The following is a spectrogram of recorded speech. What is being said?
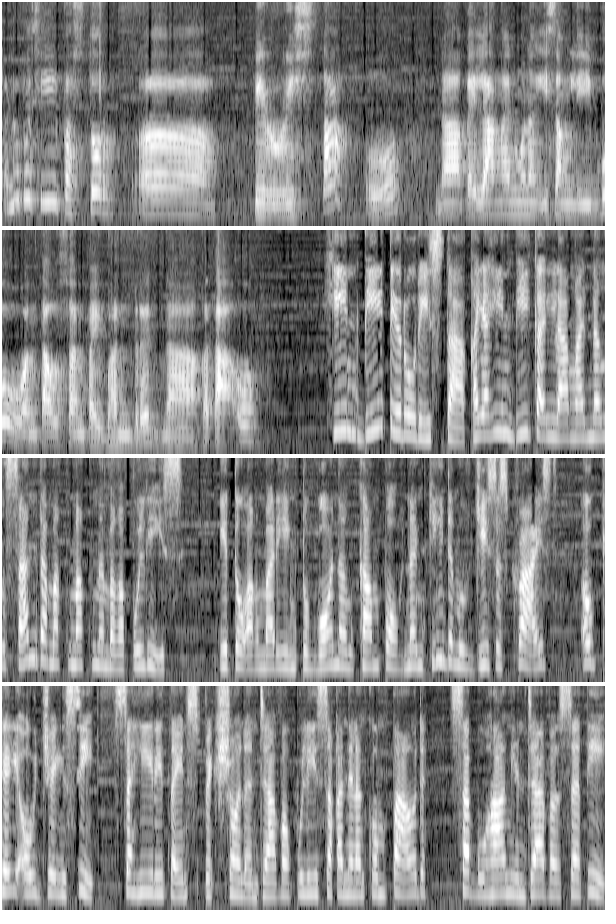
Ano ba si Pastor? Ah, terorista? Oo. Na kailangan mo ng isang libo, 1,500 na katao. Hindi terorista kaya hindi kailangan ng sandamakmak na mga pulis. Ito ang maring tugon ng kampo ng Kingdom of Jesus Christ o KOJC sa hirit na inspeksyon ng Davao Police sa kanilang compound sa Buhangin, Davao City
